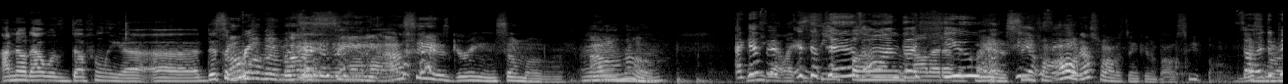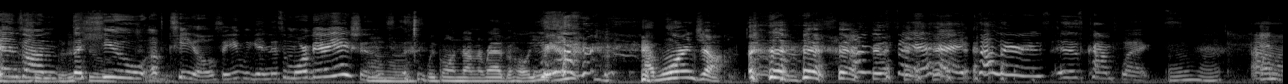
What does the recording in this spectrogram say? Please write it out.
I know that was definitely a, a Some of disagreement. them I see. I see it as green. Some of them, I don't know. I guess you got, it, like, it depends on the hue crap. Yeah, of teal. seafoam. Oh, that's what I was thinking about. Seafoam. so That's it depends on but the it's still- hue of teal. See, we're getting into more variations. Mhm. We're going down the rabbit hole. You, you- I warned y'all. I'm just saying, hey, colors is complex. Mhm. And Um,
